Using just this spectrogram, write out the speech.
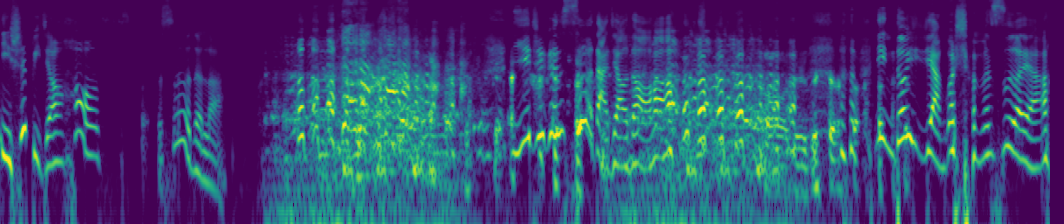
你是比较好色色的了。你一直跟色打交道哈、哦，对对，你 你都染过什么色呀？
